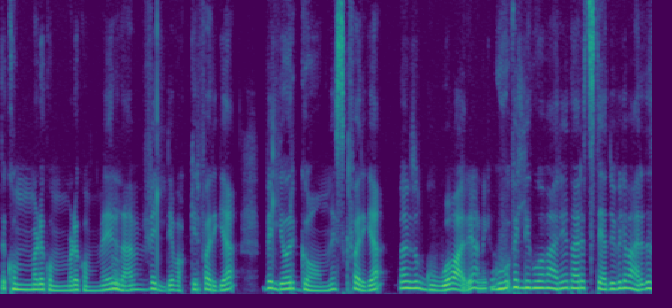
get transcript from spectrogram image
Det kommer, det kommer, det kommer. Mm. Det er en veldig vakker farge. Veldig organisk farge. Det er liksom god å være i, er den ikke? God, veldig god å være i. Det er et sted du ville være, det,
